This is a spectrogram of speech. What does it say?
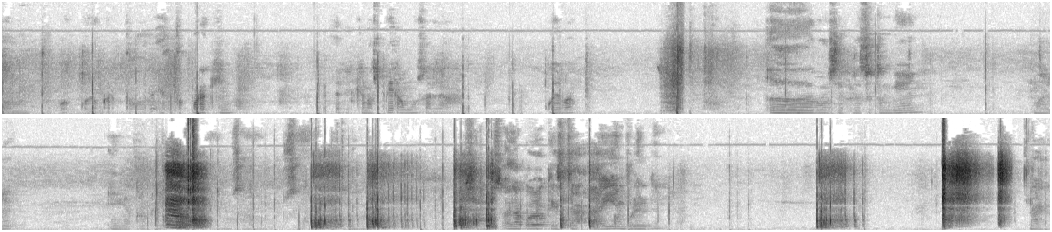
Vamos a colocar todo esto por aquí. Que nos piramos a la cueva. Ah, vamos a dejar esto también. Vale. Y ya creo que vamos a, vamos a la cueva que está ahí enfrente. Vale.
